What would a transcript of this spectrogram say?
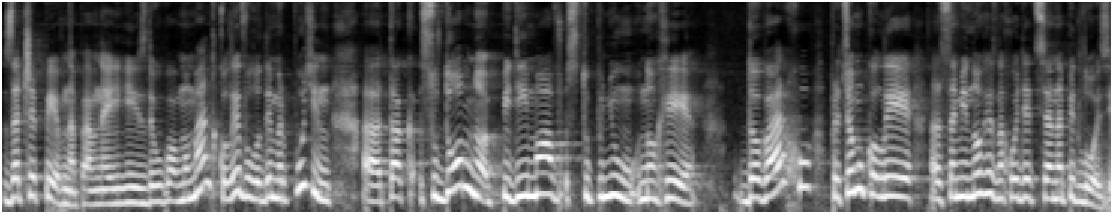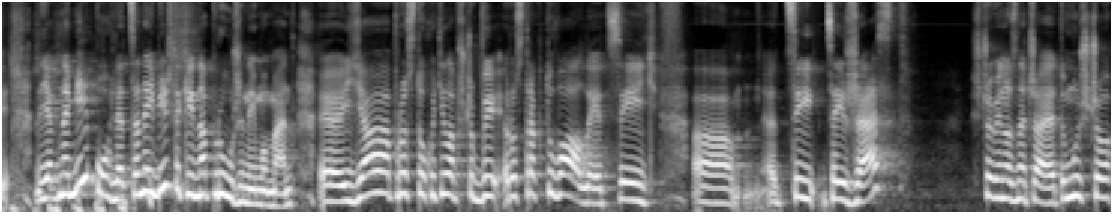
зачепив, напевне, і здивував момент, коли Володимир Путін е, так судомно підіймав ступню ноги. Доверху, при цьому, коли е, самі ноги знаходяться на підлозі. Як на мій погляд, це найбільш такий напружений момент. Е, Я просто хотіла б, щоб ви розтрактували цей, е, цей, цей жест. Що він означає? Тому що,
